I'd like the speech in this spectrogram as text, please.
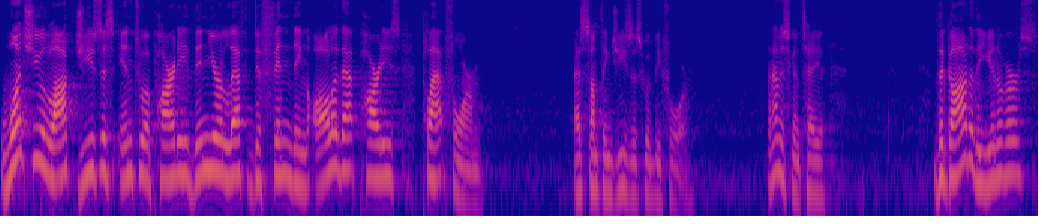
Once you lock Jesus into a party, then you're left defending all of that party's platform as something Jesus would be for. And I'm just going to tell you the God of the universe,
